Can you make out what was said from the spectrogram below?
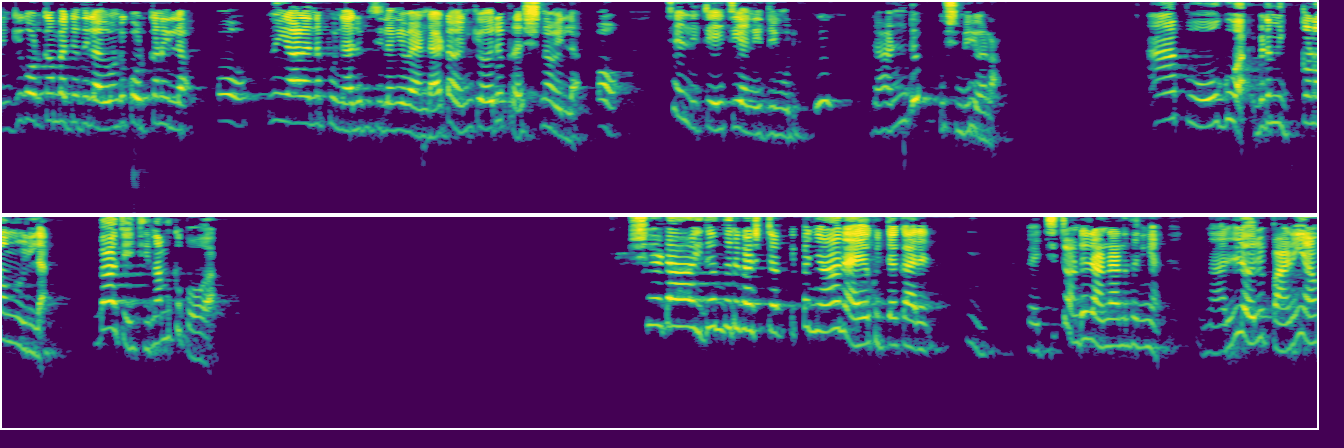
എനിക്ക് കൊടുക്കാൻ അതുകൊണ്ട് കൊടുക്കണില്ല. ഓ നീ എനിക്ക് ഒരു പ്രശ്നമില്ല ഓ ചേച്ചി അനിയത്തിയും കൂടി. രണ്ടും വേണം. ആ പോകുക ഇവിടെ നിക്കണൊന്നുമില്ല. ബാ ചേച്ചി നമുക്ക് പോവാം. ഇതെന്തൊരു കഷ്ടം. കുറ്റക്കാരൻ? നല്ലൊരു പണി ഞാൻ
